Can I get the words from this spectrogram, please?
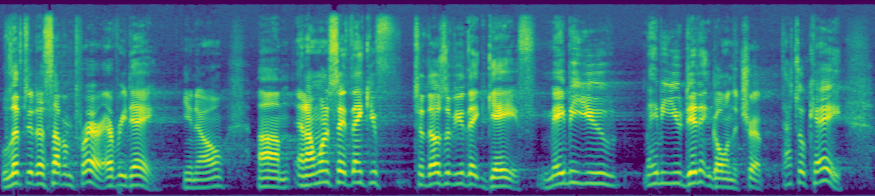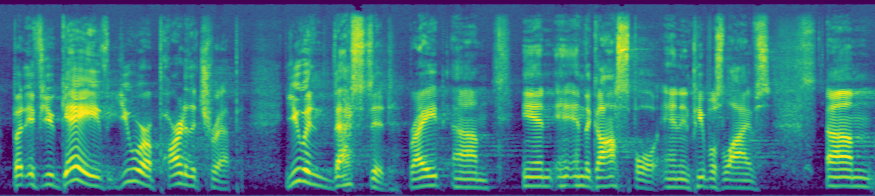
lifted us up in prayer every day, you know. Um, and I want to say thank you f- to those of you that gave. Maybe you, maybe you didn't go on the trip. That's okay. But if you gave, you were a part of the trip. You invested, right, um, in, in the gospel and in people's lives. Um,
